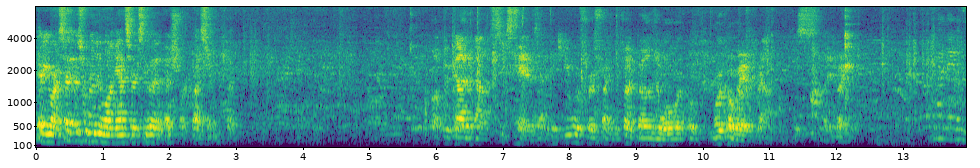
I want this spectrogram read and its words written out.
there you are. So there's a really long answer to a, a short question, but. We've got about six hands. I think you were first right in the front row, and then we'll work, work our way around. This lady right here. My name is,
